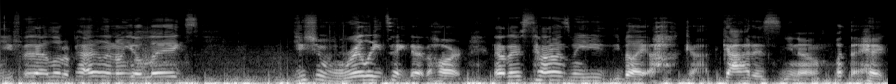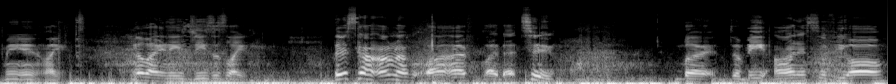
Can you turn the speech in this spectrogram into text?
you feel that little paddling on your legs, you should really take that to heart. Now, there's times when you, you be like, oh, God, God is, you know, what the heck, man? Like, nobody needs Jesus. Like, there's times, I'm not, I like that too. But to be honest with you all,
